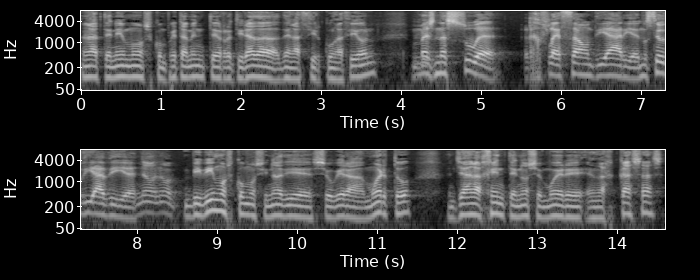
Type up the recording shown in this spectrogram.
la tenemos completamente retirada de la circulación. Mas na sua reflexão diária, no seu dia a dia, No, no, vivimos como si nadie se hubiera muerto, ya la gente no se muere en las casas.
